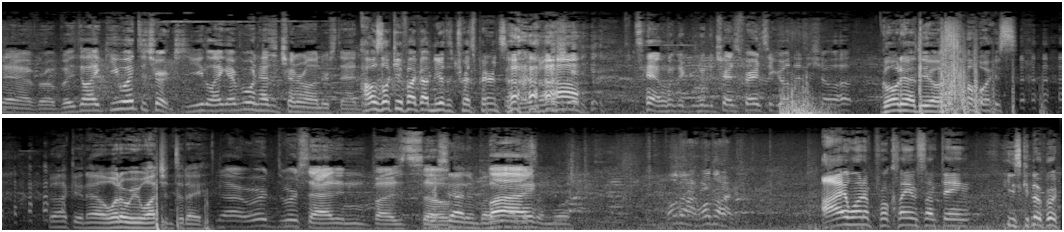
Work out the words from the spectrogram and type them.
Yeah, bro. But like, you went to church. You like everyone has a general understanding. I was lucky if I got near the transparency. Bro, you know? Damn, when the when the transparency girl didn't show up. Gloria a Dios, always. Fucking hell, what are we watching today? All right, we're we're sad and buzzed. So We're sad and buzzed. bye. Some more. Hold on, hold on. I want to proclaim something. He's gonna. work.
